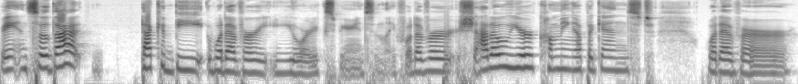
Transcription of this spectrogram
Right. And so that, that could be whatever your experience in life, whatever shadow you're coming up against, whatever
